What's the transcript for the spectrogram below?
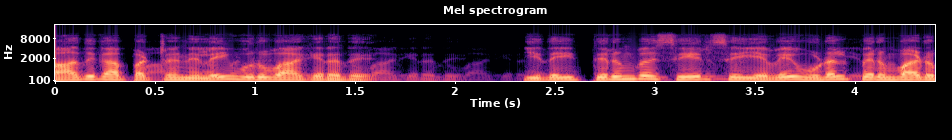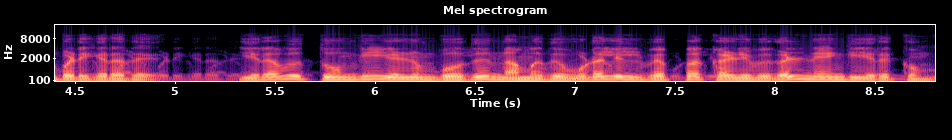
பாதுகாப்பற்ற நிலை உருவாகிறது. இதை திரும்ப சீர் செய்யவே உடல் பெரும்பாடுபடுகிறது. இரவு தூங்கி எழும்போது நமது உடலில் வெப்ப கழிவுகள் நீங்கியிருக்கும்.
